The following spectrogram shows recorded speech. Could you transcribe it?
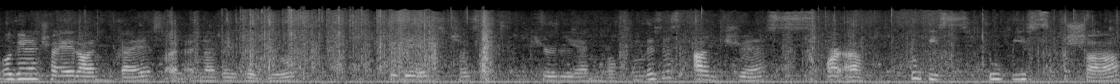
we're gonna try it on guys on another video. Today is just purely unboxing. This is a dress or a two-piece two-piece siya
